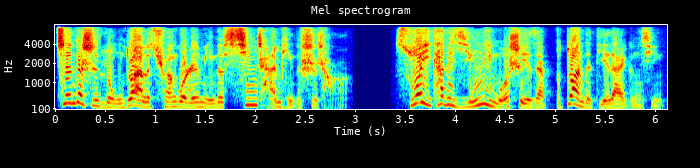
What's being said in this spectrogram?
真的是垄断了全国人民的新产品的市场，所以它的盈利模式也在不断的迭代更新。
